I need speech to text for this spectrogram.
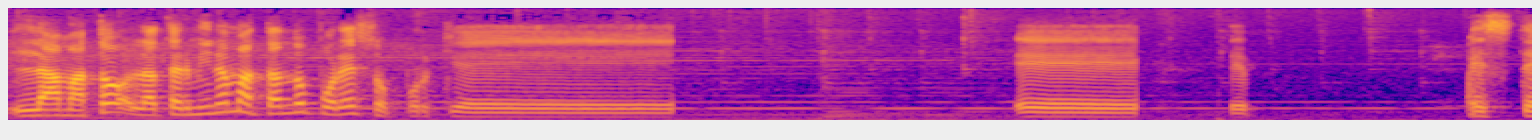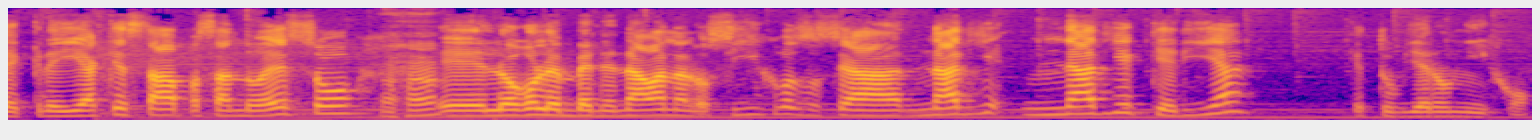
la mató, la termina matando por eso, porque eh, este, creía que estaba pasando eso. Eh, luego le envenenaban a los hijos. O sea, nadie, nadie quería que tuviera un hijo.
